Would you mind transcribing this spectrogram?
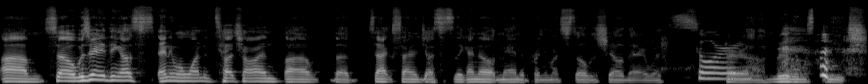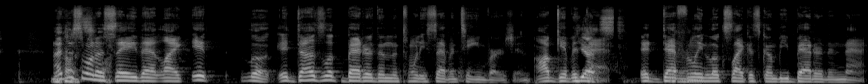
Um, so was there anything else anyone wanted to touch on uh the Zack Snyder Justice League? I know Amanda pretty much stole the show there with her uh, moving speech. I No, just want to say that like it look, it does look better than the 2017 version. I'll give it Yes. that. It definitely looks like it's gonna be better than that.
